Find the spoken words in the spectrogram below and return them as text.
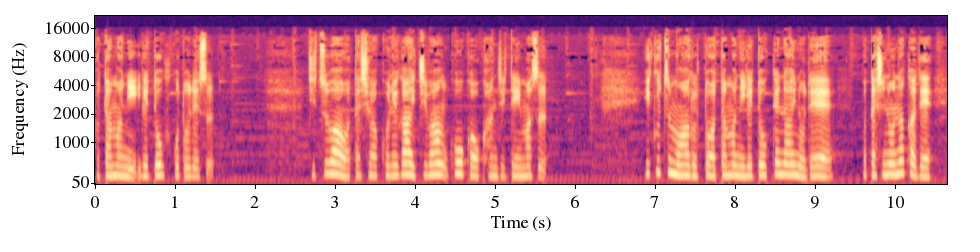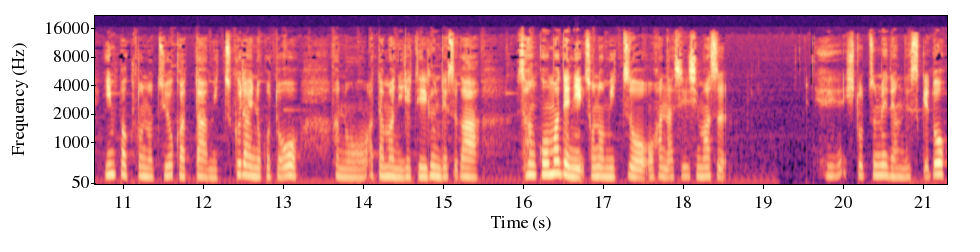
頭に入れておくことです。実は私はこれが一番効果を感じています。いくつもあると頭に入れておけないので、私の中でインパクトの強かった3つくらいのことをあの頭に入れているんですが、参考までにその3つをお話しします。えー、1つ目なんですけど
